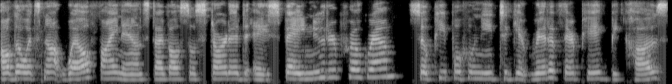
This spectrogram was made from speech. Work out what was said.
although it's not well financed, I've also started a spay neuter program. So people who need to get rid of their pig because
